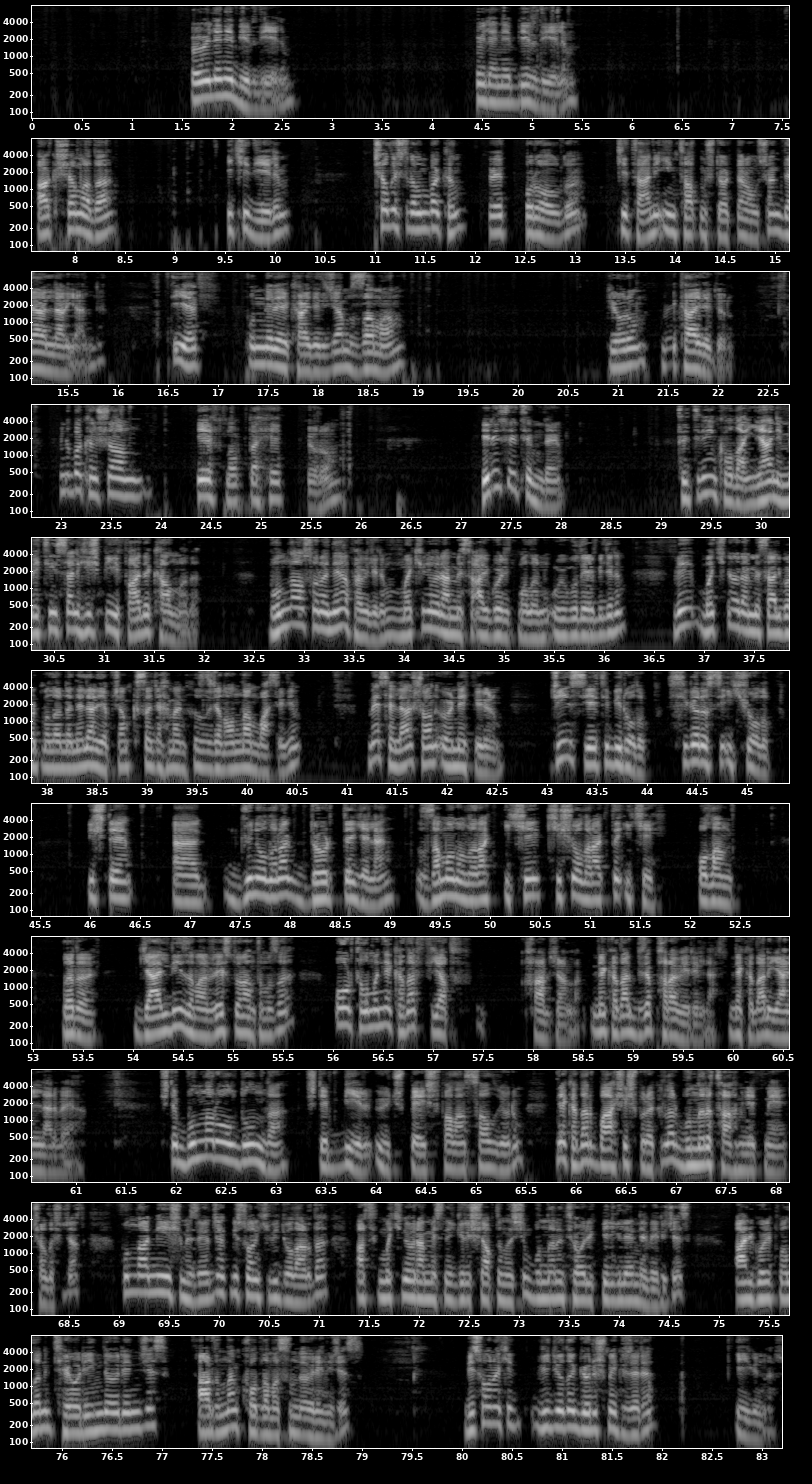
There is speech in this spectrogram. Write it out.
öğlene bir diyelim. Öğlene bir diyelim. Akşama da 2 diyelim. Çalıştıralım bakın. Evet doğru oldu. 2 tane int 64'ten oluşan değerler geldi. df bunu nereye kaydedeceğim? Zaman diyorum ve kaydediyorum. Şimdi bakın şu an df.head diyorum. Veri setimde string olan yani metinsel hiçbir ifade kalmadı. Bundan sonra ne yapabilirim? Makine öğrenmesi algoritmalarını uygulayabilirim. Ve makine öğrenmesi algoritmalarında neler yapacağım? Kısaca hemen hızlıca ondan bahsedeyim. Mesela şu an örnek veriyorum. Cinsiyeti 1 olup, sigarası 2 olup, işte e, gün olarak 4'te gelen, zaman olarak 2, kişi olarak da 2 olanları geldiği zaman restorantımıza ortalama ne kadar fiyat harcarlar? Ne kadar bize para verirler? Ne kadar yerler veya? İşte bunlar olduğunda işte 1, 3, 5 falan sallıyorum. Ne kadar bahşiş bırakırlar bunları tahmin etmeye çalışacağız. Bunlar ne işimize yarayacak? Bir sonraki videolarda artık makine öğrenmesine giriş yaptığımız için bunların teorik bilgilerini de vereceğiz. Algoritmaların teoriğini de öğreneceğiz. Ardından kodlamasını da öğreneceğiz. Bir sonraki videoda görüşmek üzere. İyi günler.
